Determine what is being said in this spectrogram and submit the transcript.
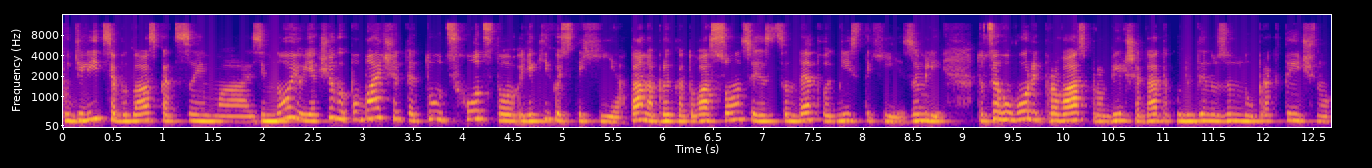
поділіться, будь ласка, цим е, зі мною. Якщо ви побачите тут сходство в якихось стихіях, да, наприклад, у вас сонце і асцендент в одній стихії землі, то це говорить про вас, про більше да, таку людину земну, практичну,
